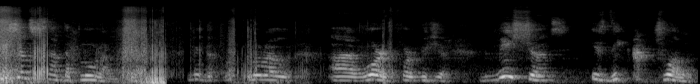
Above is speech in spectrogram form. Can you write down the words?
Missions is not the plural. I mean, the plural uh, word for mission. Missions is the actual.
